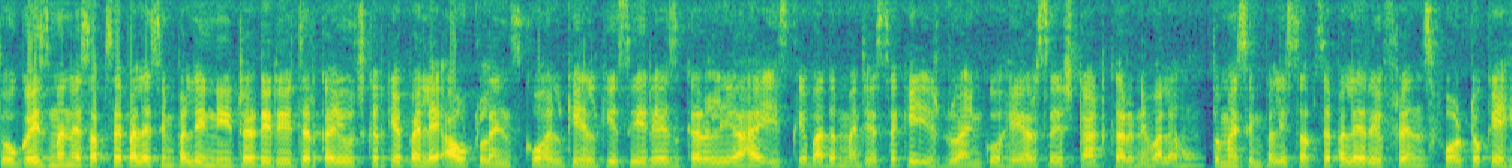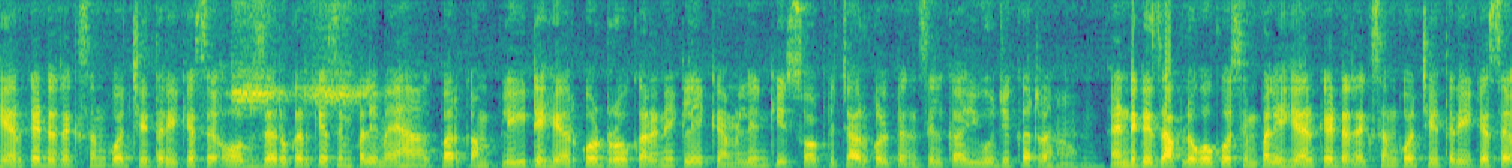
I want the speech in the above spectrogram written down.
तो गाइज़ मैंने सबसे पहले सिंपली नीटेड इरेजर का यूज़ करके पहले आउटलाइंस को हल्की हल्की सी इरेज कर लिया है। इसके बाद अब मैं जैसे कि इस ड्रॉइंग को हेयर से स्टार्ट करने वाला हूँ। तो मैं सिंपली सबसे पहले रेफरेंस फ़ोटो के हेयर के डायरेक्शन को अच्छी तरीके से ऑब्ज़र्व करके सिंपली मैं यहाँ पर कंप्लीट हेयर को ड्रॉ करने के लिए कैमलिन की सॉफ्ट चारकोल पेंसिल का यूज़ कर रहा हूँ। एंड किस आप लोगों को सिंपली हेयर के डायरेक्शन को अच्छी तरीके से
